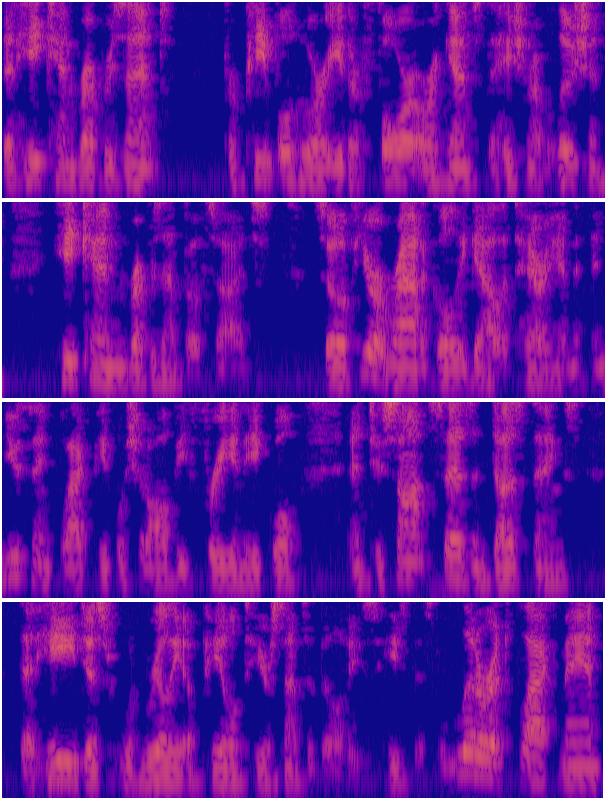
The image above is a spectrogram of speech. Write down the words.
that he can represent for people who are either for or against the Haitian Revolution, he can represent both sides. So if you're a radical egalitarian and you think black people should all be free and equal, and Toussaint says and does things that he just would really appeal to your sensibilities. He's this literate black man.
